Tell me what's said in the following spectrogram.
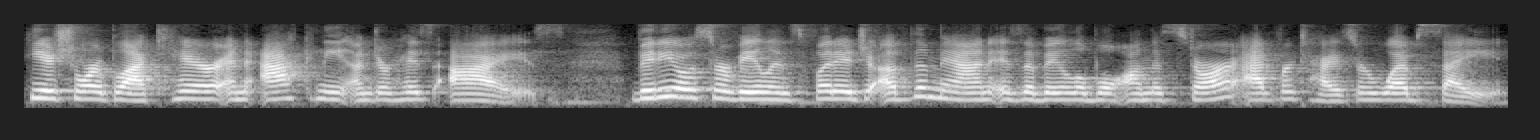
He has short black hair and acne under his eyes. Video surveillance footage of the man is available on the Star Advertiser website.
